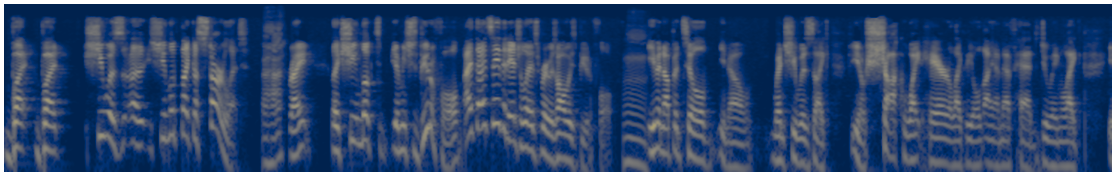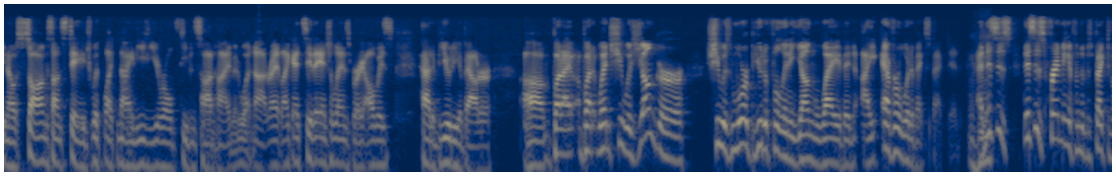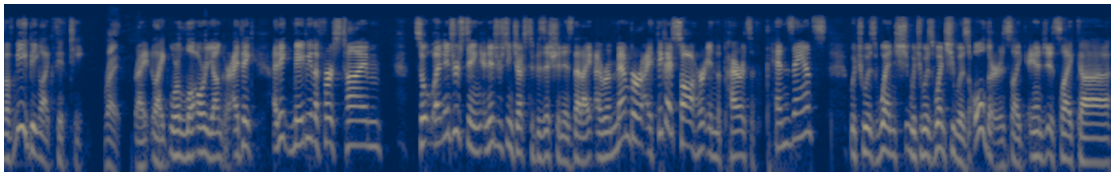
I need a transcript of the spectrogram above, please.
but but she was uh, she looked like a starlet, uh-huh. right? Like she looked. I mean, she's beautiful. I, would say that Angela Lansbury was always beautiful, mm. even up until you know when she was like you know shock white hair like the old IMF head doing like you know songs on stage with like 90 year old Stephen Sondheim and whatnot right? Like I'd say that Angela Lansbury always had a beauty about her. Um, but I but when she was younger she was more beautiful in a young way than I ever would have expected. Mm-hmm. and this is this is framing it from the perspective of me being like 15 right. Right? Like or or younger. I think I think maybe the first time so an interesting an interesting juxtaposition is that I, I, remember I think I saw her in the Pirates of Penzance, which was when she which was when she was older. It's like and it's like uh,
